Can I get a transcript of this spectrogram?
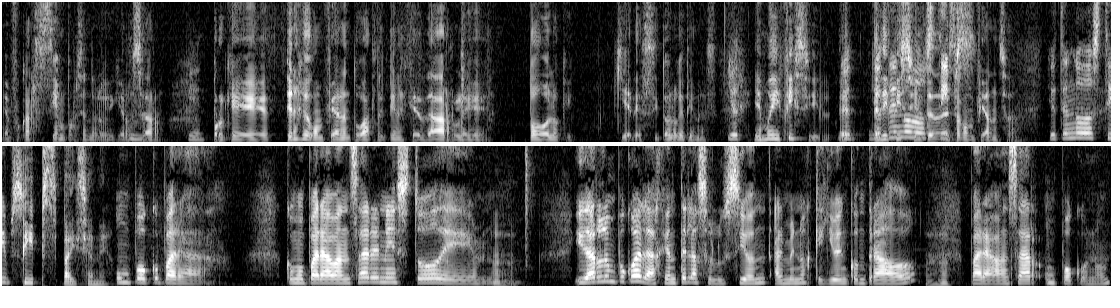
enfocar 100% en lo que quiero Mm, hacer. Bien. Porque tienes que confiar en tu arte y tienes que darle todo lo que quieres y todo lo que tienes. Yo, Y es muy difícil, Yo- es, yo difícil tener esa tips. confianza. yo tengo dos tips Tips, un poco para, como para avanzar en esto de, y darle un poco a la gente la solución, al menos que yo he encontrado, para avanzar un poco, ¿no?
